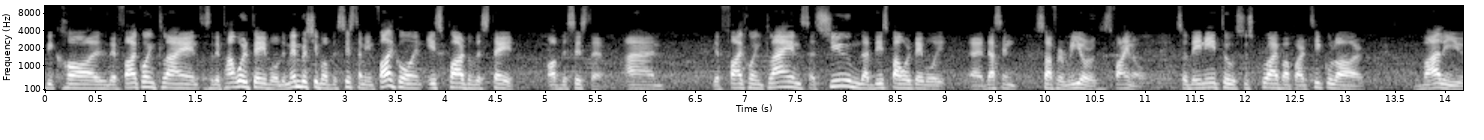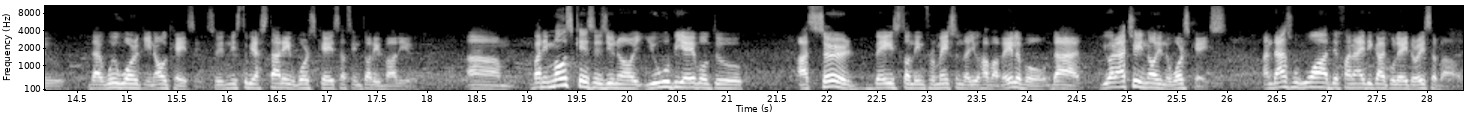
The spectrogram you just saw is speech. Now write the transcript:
because the Filecoin client, so the power table, the membership of the system in Filecoin is part of the state of the system. And the Filecoin clients assume that this power table uh, doesn't suffer reorgs, it's final. So they need to subscribe a particular value that will work in all cases. So it needs to be a static worst case asymptotic value. Um, but in most cases, you know, you will be able to assert based on the information that you have available that you are actually not in the worst case. And that's what the finality calculator is about.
